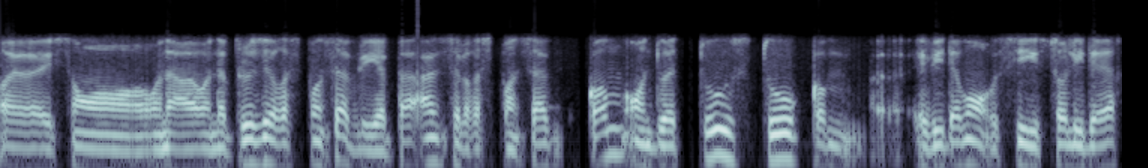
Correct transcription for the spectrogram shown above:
Euh, ils sont, on, a, plusieurs responsables, il n'y a pas un seul responsable. Comme on doit tous, tout comme euh, évidemment aussi solidaires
